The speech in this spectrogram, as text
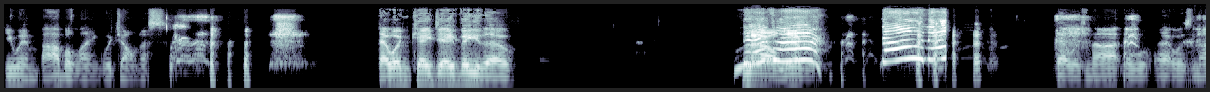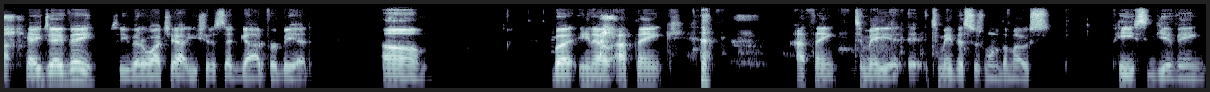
you went Bible language on us. that wasn't KJV though. No, never. no, no. that was not that was not KJV. So you better watch out. You should have said God forbid. Um, but you know, I think, I think to me, it, it- to me, this is one of the most peace giving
